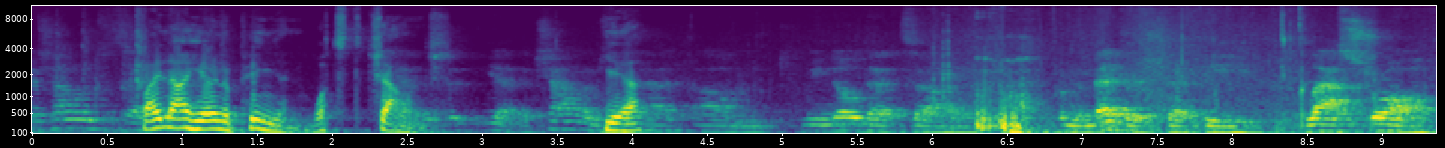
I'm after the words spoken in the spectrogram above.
my challenge. Right now, I hear an opinion. What's the challenge? Yeah, the challenge is Yeah. that um, we know that um, from the Medrash that the last straw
